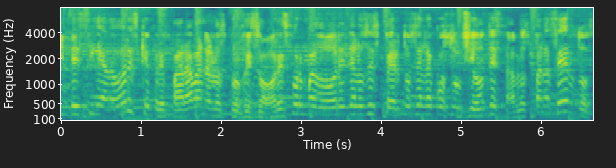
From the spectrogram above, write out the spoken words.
investigadores que preparaban a los profesores formadores de los expertos en la construcción de establos para cerdos,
